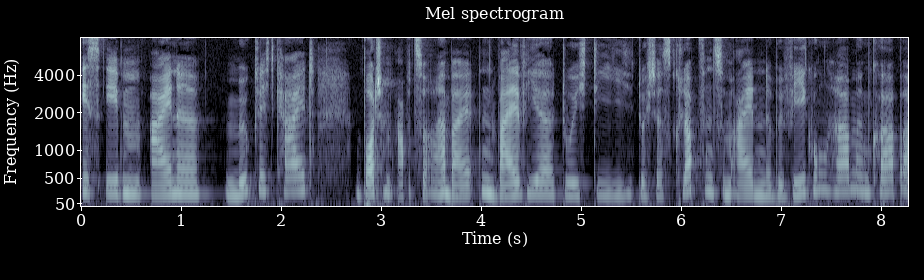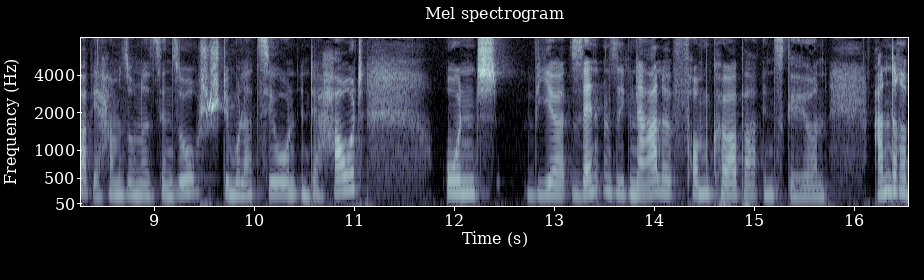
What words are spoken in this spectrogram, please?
ist eben eine Möglichkeit, bottom-up zu arbeiten, weil wir durch, die, durch das Klopfen zum einen eine Bewegung haben im Körper, wir haben so eine sensorische Stimulation in der Haut und wir senden Signale vom Körper ins Gehirn. Andere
